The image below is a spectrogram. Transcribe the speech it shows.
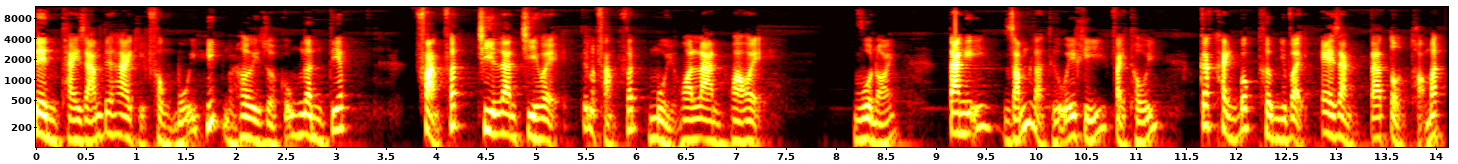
Tên Thái Giám thứ hai thì phồng mũi hít một hơi rồi cũng ngân tiếp. Phảng phất chi lan chi huệ tức là phảng phất mùi hoa lan hoa huệ. Vua nói Ta nghĩ rắm là thứ uế khí phải thối, các khanh bốc thơm như vậy e rằng ta tổn thọ mất.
